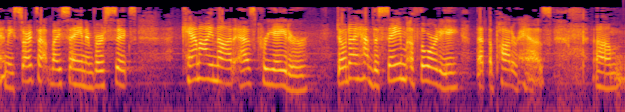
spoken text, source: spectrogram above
And he starts out by saying in verse 6, Can I not, as creator, don't I have the same authority that the potter has? Um,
